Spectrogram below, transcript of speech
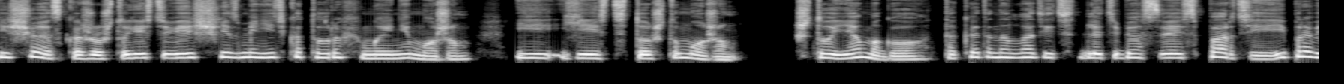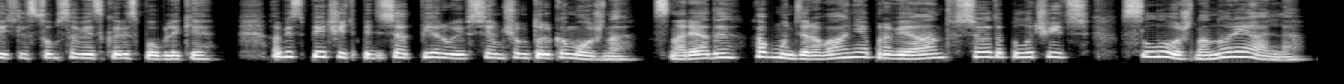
Еще я скажу, что есть вещи, изменить которых мы не можем, и есть то, что можем. Что я могу, так это наладить для тебя связь с партией и правительством Советской Республики. Обеспечить 51-й всем, чем только можно. Снаряды, обмундирование, провиант — все это получить сложно, но реально.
